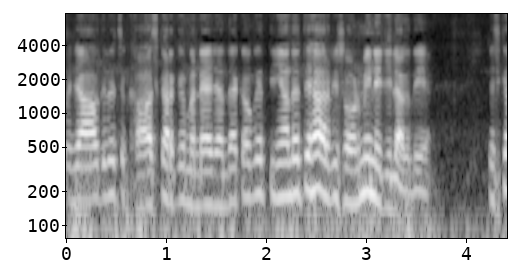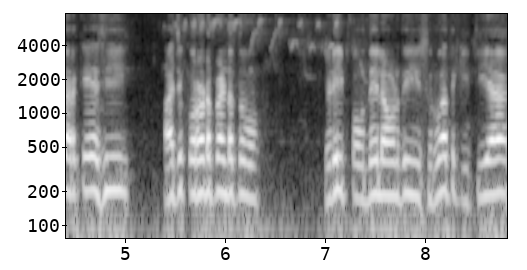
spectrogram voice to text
ਪੰਜਾਬ ਦੇ ਵਿੱਚ ਖਾਸ ਕਰਕੇ ਮੰਨਿਆ ਜਾਂਦਾ ਕਿਉਂਕਿ ਤੀਆਂ ਦੇ ਤਿਉਹਾਰ ਵੀ ਸੌਣ ਮਹੀਨੇ 'ਚ ਹੀ ਲੱਗਦੇ ਆ। ਇਸ ਕਰਕੇ ਅਸੀਂ ਅੱਜ ਕੁਰੜ ਪਿੰਡ ਤੋਂ ਜਿਹੜੀ ਪੌਦੇ ਲਾਉਣ ਦੀ ਸ਼ੁਰੂਆਤ ਕੀਤੀ ਆ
